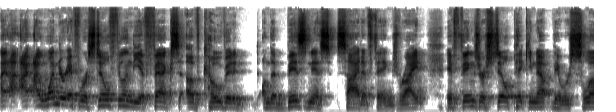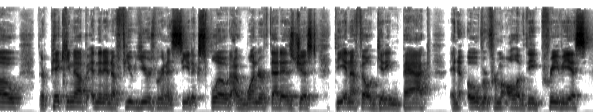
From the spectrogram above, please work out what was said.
I, I, wonder if we're still feeling the effects of COVID on the business side of things, right? If things are still picking up, they were slow, they're picking up, and then in a few years, we're going to see it explode. I wonder if that is just the NFL getting back and over from all of the previous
